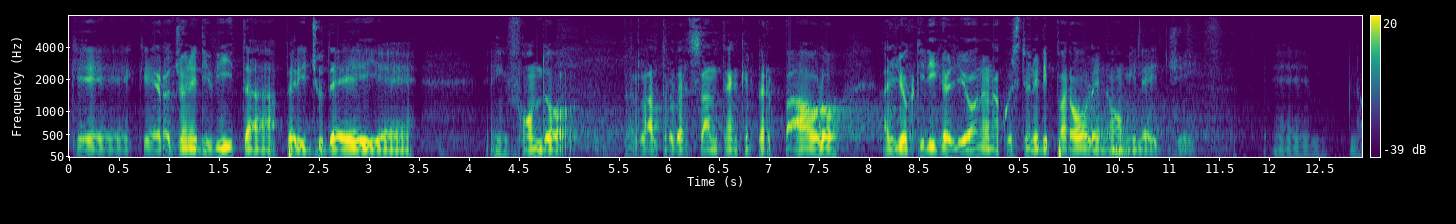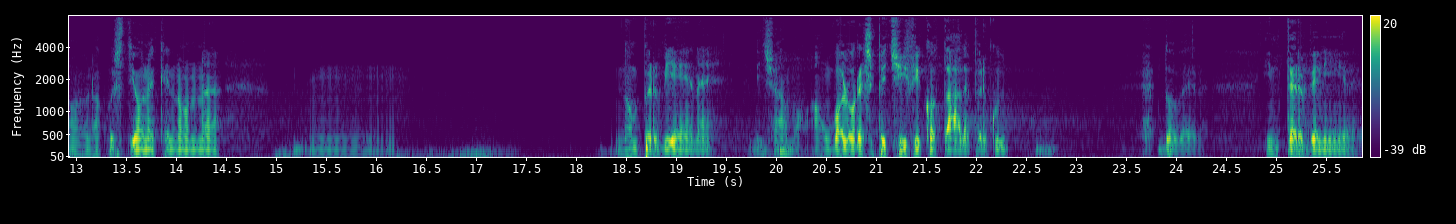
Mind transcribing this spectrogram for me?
che, che è ragione di vita per i giudei e, e, in fondo per l'altro versante anche per Paolo, agli occhi di Gaglione è una questione di parole, nomi, leggi. Eh, no? è una questione che non, mm, non perviene diciamo, a un valore specifico tale per cui dover intervenire.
